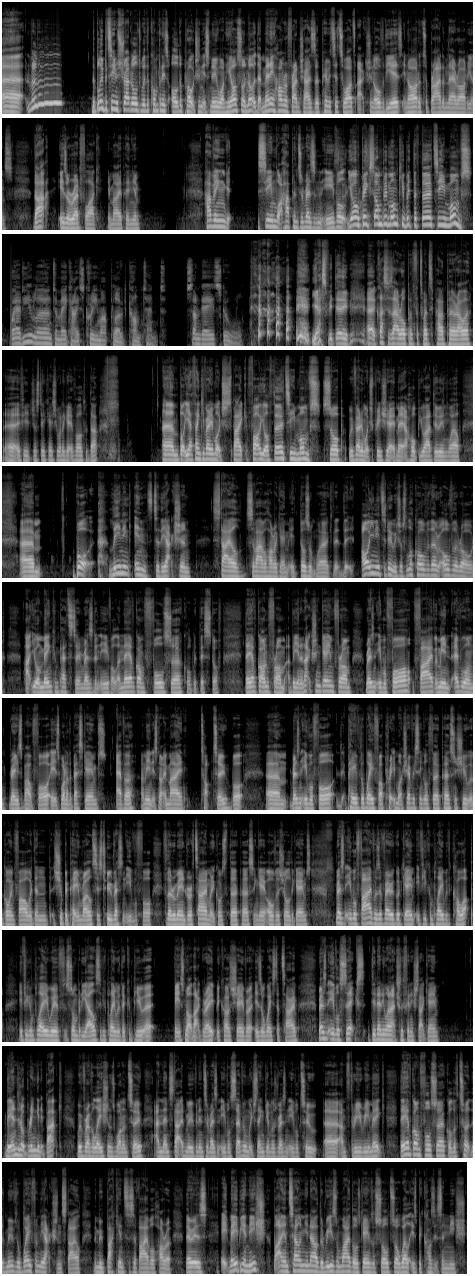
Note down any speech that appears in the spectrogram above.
uh, the Bloober team straddled with the company's old approach and its new one. He also noted that many horror franchises have pivoted towards action over the years in order to broaden their audience. That is a red flag, in my opinion. Having seen what happened to Resident Evil, yo, big zombie monkey with the 13 months. Where do you learn to make ice cream upload content? Sunday school. yes, we do. Uh, classes are open for twenty pound per hour. Uh, if you just in case you want to get involved with that. Um, but yeah, thank you very much, Spike, for your 13 months sub. We very much appreciate it, mate. I hope you are doing well. Um, but leaning into the action style survival horror game, it doesn't work. The, the, all you need to do is just look over the over the road at your main competitor in Resident Evil, and they have gone full circle with this stuff. They have gone from being an action game from Resident Evil 4, 5. I mean, everyone raves about 4. It's one of the best games ever. I mean, it's not in my top two, but um, Resident Evil 4 paved the way for pretty much every single third person shooter going forward and should be paying royalties to Resident Evil 4 for the remainder of time when it comes to third person game over the shoulder games. Resident Evil 5 was a very good game if you can play with co op, if you can play with somebody else, if you're playing with a computer. It's not that great because Sheva is a waste of time. Resident Evil 6, did anyone actually finish that game? They ended up bringing it back with Revelations 1 and 2, and then started moving into Resident Evil 7, which then gave us Resident Evil 2 uh, and 3 remake. They have gone full circle. They've, t- they've moved away from the action style, they moved back into survival horror. There is, it may be a niche, but I am telling you now, the reason why those games are sold so well is because it's a niche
